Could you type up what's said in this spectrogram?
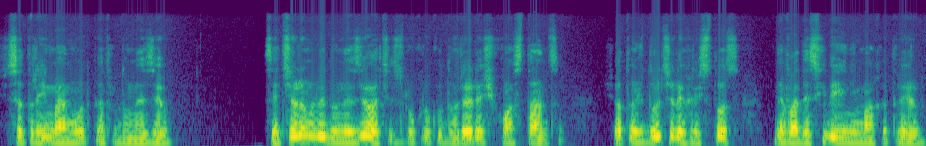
ci să trăim mai mult pentru Dumnezeu? Să cerem lui Dumnezeu acest lucru cu durere și constanță și atunci Dulcele Hristos ne va deschide inima către El.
